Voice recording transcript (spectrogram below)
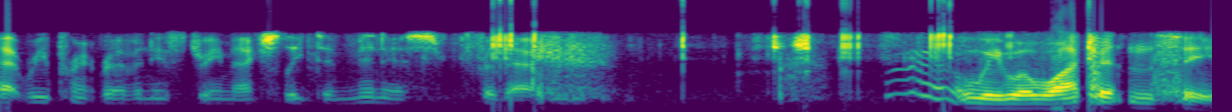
that reprint revenue stream actually diminish for that. We will watch it and see.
